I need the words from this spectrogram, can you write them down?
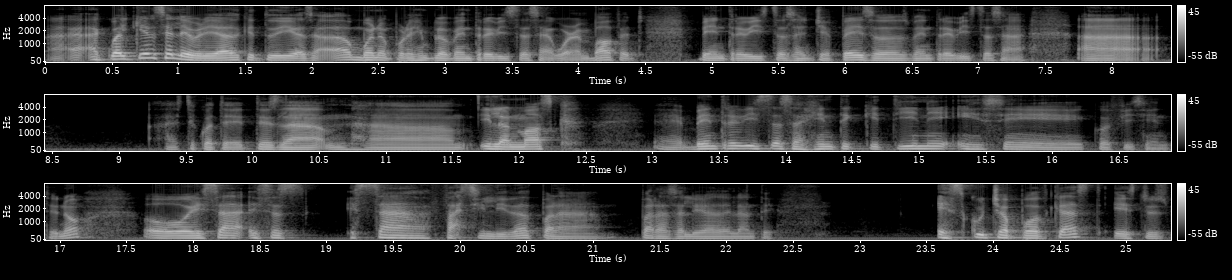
a, cualquier celebridad que tú digas, ah, bueno, por ejemplo, ve entrevistas a Warren Buffett, ve entrevistas a Jeff Bezos, ve entrevistas a, a, este cuate de Tesla, a Elon Musk, eh, ve entrevistas a gente que tiene ese coeficiente, ¿no? O esa, esa facilidad para, para salir adelante escucha podcast. Esto es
